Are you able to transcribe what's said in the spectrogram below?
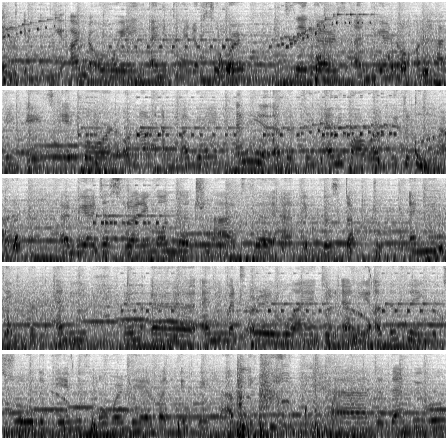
like if we are not wearing any kind of super sneakers and we are not having a skateboard or not a magnet any other thing any power we didn't have. And we are just running on the tracks uh, and if we stuck to anything with any uh, any metro rail lines or any other thing so the game is over there. But if we have a key and then we will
